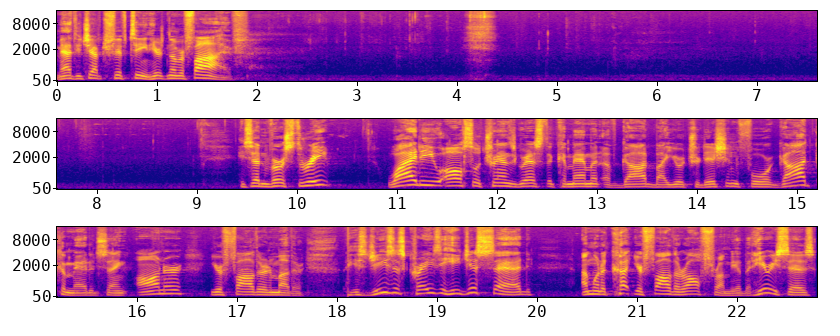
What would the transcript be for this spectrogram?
Matthew chapter 15, here's number five. He said in verse 3 Why do you also transgress the commandment of God by your tradition? For God commanded, saying, Honor your father and mother. Is Jesus crazy? He just said, I'm going to cut your father off from you. But here he says,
